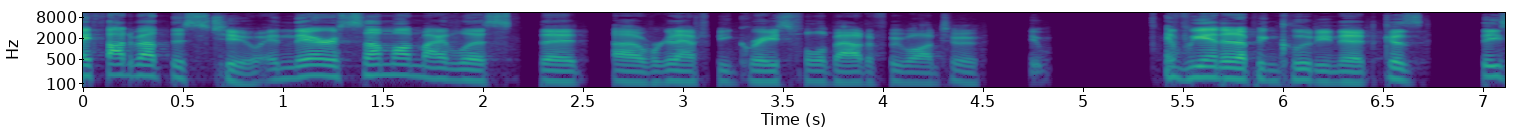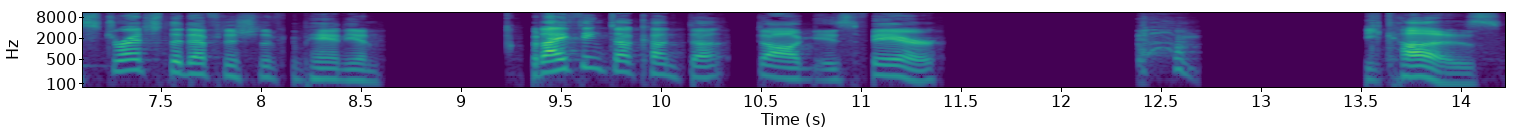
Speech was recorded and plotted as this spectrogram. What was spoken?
I thought about this too, and there are some on my list that uh, we're gonna have to be graceful about if we want to, if we ended up including it, because they stretch the definition of companion. But I think Duck Hunt Do- Dog is fair because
